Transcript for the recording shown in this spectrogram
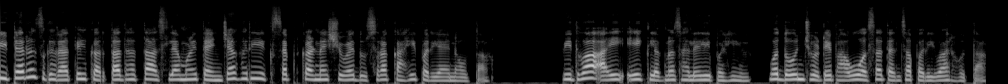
पीटरच घरातील कर्ताधर्ता असल्यामुळे त्यांच्या घरी एक्सेप्ट करण्याशिवाय दुसरा काही पर्याय नव्हता. विधवा आई एक लग्न झालेली बहीण व दोन छोटे भाऊ असा त्यांचा परिवार होता.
